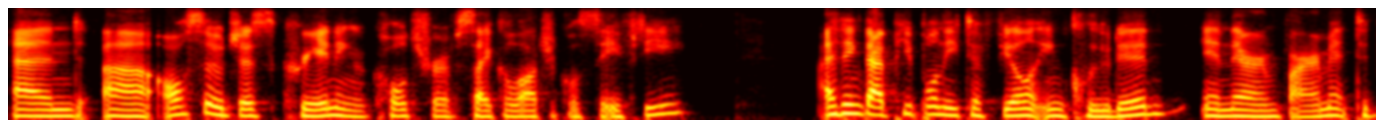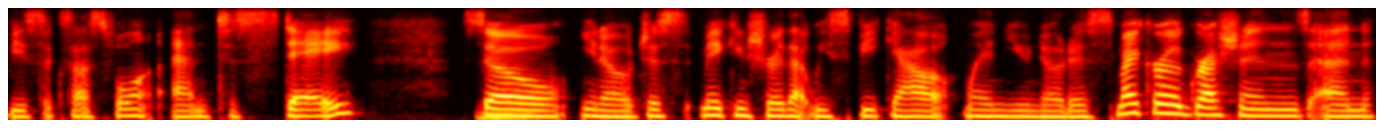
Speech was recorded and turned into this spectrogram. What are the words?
and uh, also just creating a culture of psychological safety I think that people need to feel included in their environment to be successful and to stay. So, mm. you know, just making sure that we speak out when you notice microaggressions and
